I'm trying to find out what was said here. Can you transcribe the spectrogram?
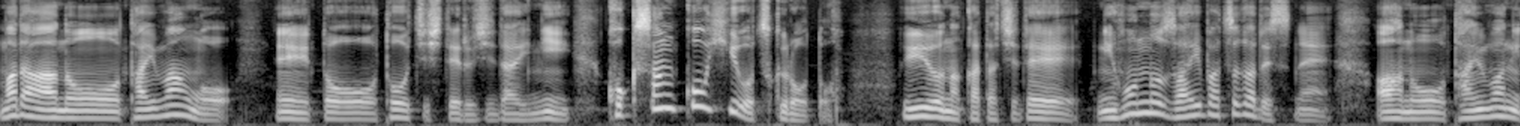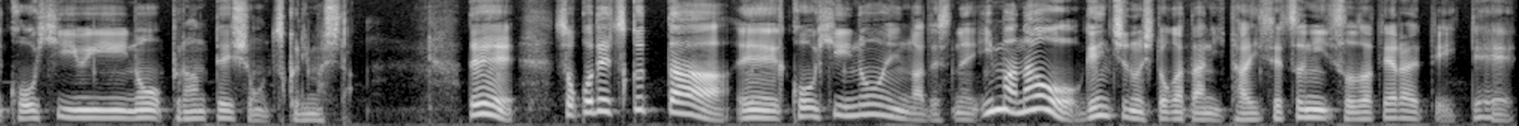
まだあの台湾を、えーと、統治している時代に国産コーヒーを作ろうというような形で日本の財閥がですねあの台湾にコーヒーのプランテーションを作りました。でそこで作った、えー、コーヒー農園がですね今なお現地の人方に大切に育てられていて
